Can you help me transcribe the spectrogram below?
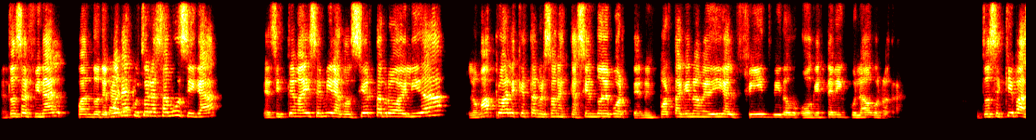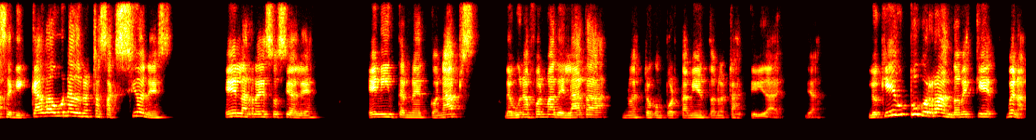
Entonces al final, cuando te pones a escuchar esa música, el sistema dice, mira, con cierta probabilidad, lo más probable es que esta persona esté haciendo deporte, no importa que no me diga el Fitbit o, o que esté vinculado con otra. Entonces, ¿qué pasa? Que cada una de nuestras acciones en las redes sociales, en Internet, con apps, de alguna forma delata nuestro comportamiento, nuestras actividades. ¿ya? Lo que es un poco random es que, bueno,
